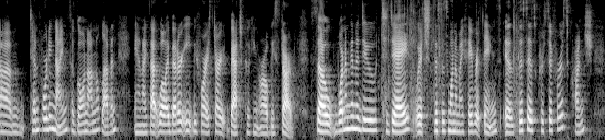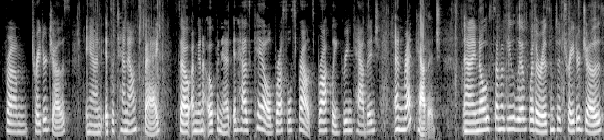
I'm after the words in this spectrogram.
um, 10:49, so going on 11, and I thought, well, I better eat before I start batch cooking or I'll be starved. So what I'm going to do today, which this is one of my favorite things, is this is Cruciferous Crunch from Trader Joe's, and it's a 10 ounce bag. So I'm going to open it. It has kale, Brussels sprouts, broccoli, green cabbage, and red cabbage. And I know some of you live where there isn't a Trader Joe's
